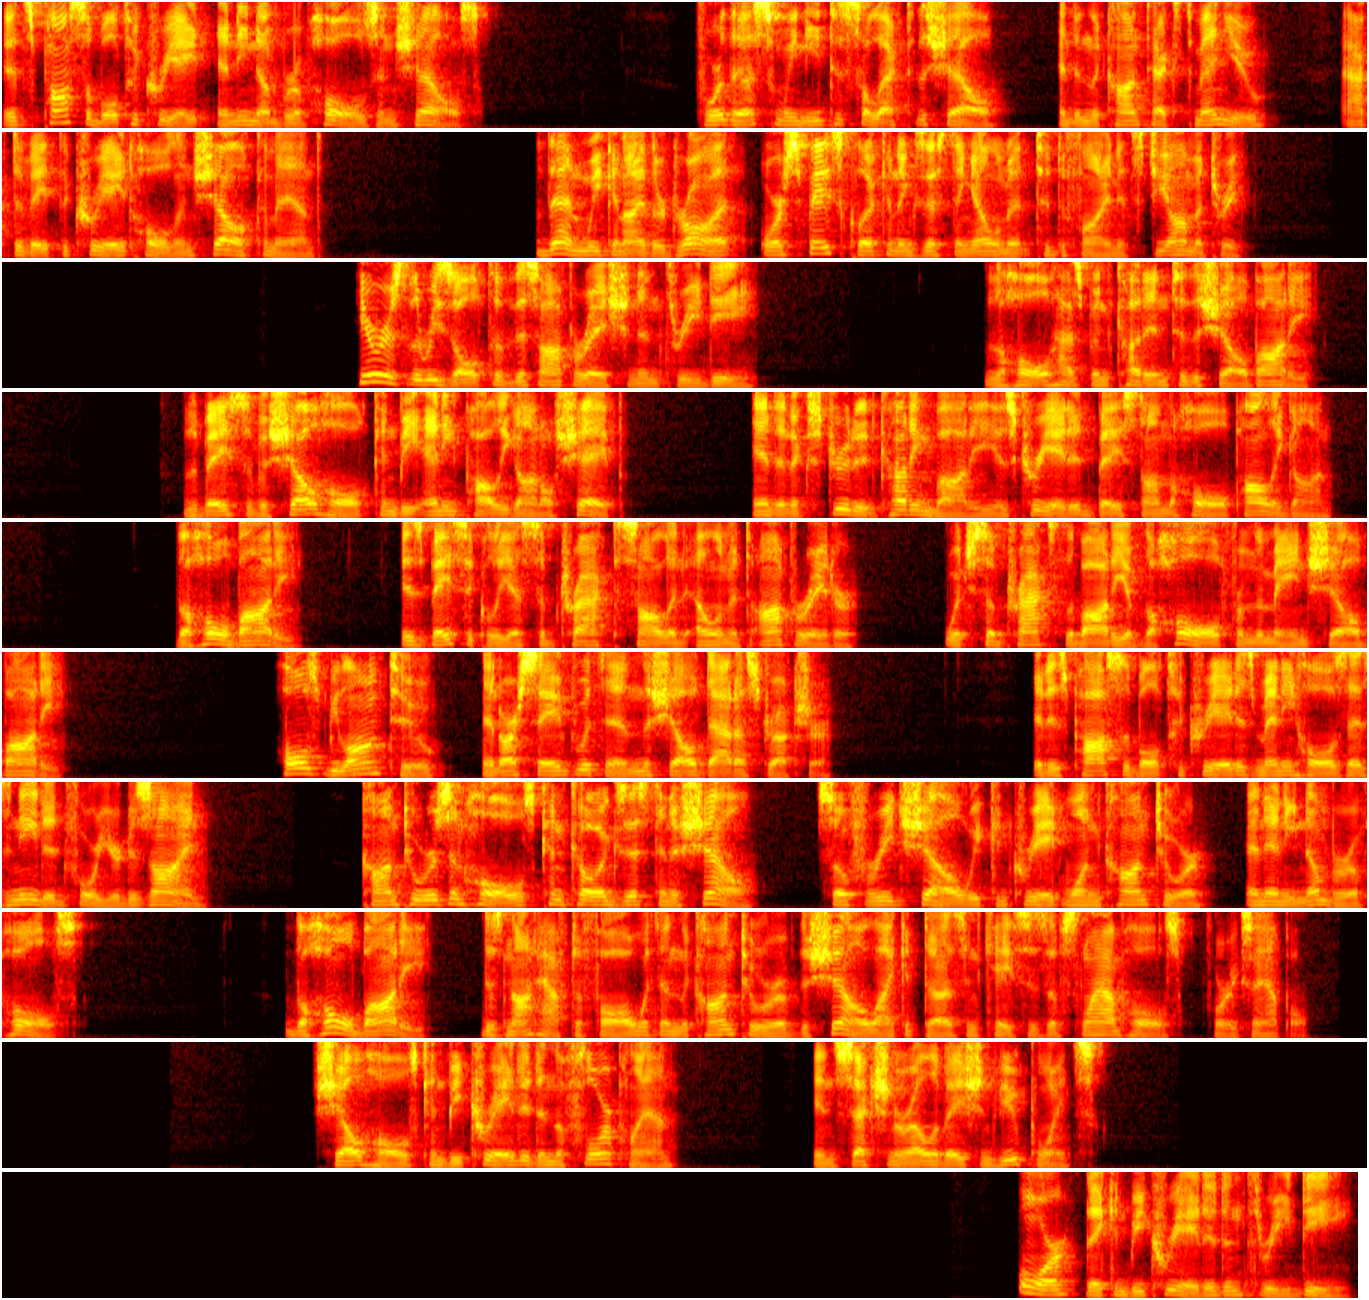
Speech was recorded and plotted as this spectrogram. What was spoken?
it's possible to create any number of holes in shells. For this, we need to select the shell and in the context menu, activate the Create Hole in Shell command. Then we can either draw it or space click an existing element to define its geometry. Here is the result of this operation in 3D. The hole has been cut into the shell body. The base of a shell hole can be any polygonal shape, and an extruded cutting body is created based on the hole polygon. The hole body is basically a subtract solid element operator which subtracts the body of the hole from the main shell body. Holes belong to and are saved within the shell data structure. It is possible to create as many holes as needed for your design. Contours and holes can coexist in a shell, so for each shell we can create one contour and any number of holes. The hole body does not have to fall within the contour of the shell like it does in cases of slab holes, for example. Shell holes can be created in the floor plan, in section or elevation viewpoints, or they can be created in 3D.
